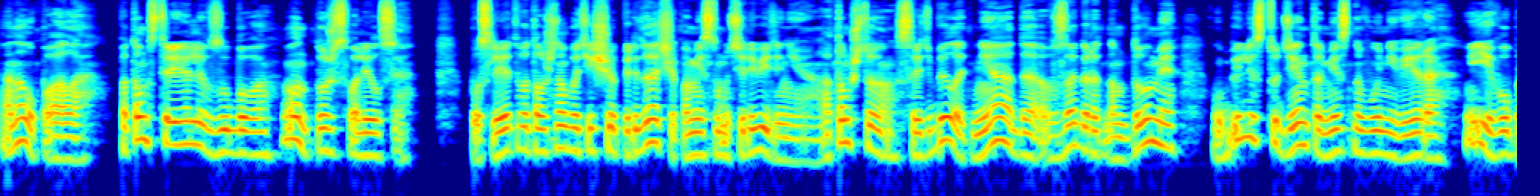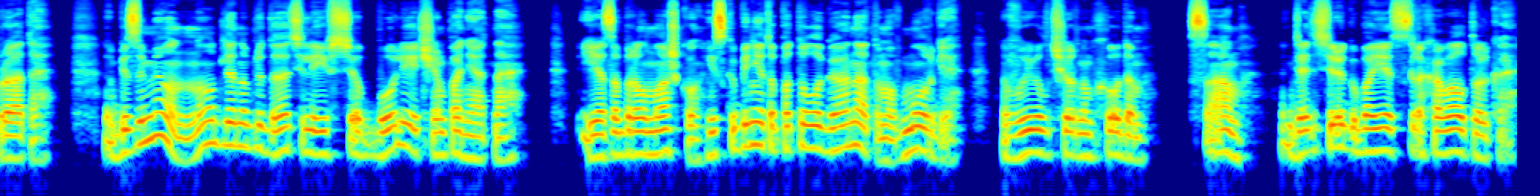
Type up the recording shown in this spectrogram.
Она упала. Потом стреляли в Зубова, он тоже свалился. После этого должна быть еще передача по местному телевидению о том, что средь бела дня, да в загородном доме убили студента местного универа и его брата. Без имен, но для наблюдателей все более чем понятно. Я забрал Машку из кабинета патолога-анатома в морге, вывел черным ходом. Сам. Дядя Серега боец страховал только.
